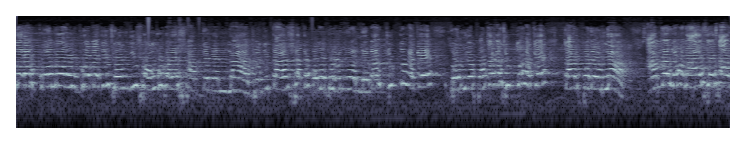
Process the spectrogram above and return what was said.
আপনারা কোনো উগ্রবাদী জঙ্গি সংগঠনের সাথ দেবেন না। যদি তার সাথে কোনো ধর্মীয় লেবার যুক্ত থাকে, ধর্মীয় পতাকা যুক্ত থাকে, তারপরেও না। আমরা যখন আইএসএস আর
